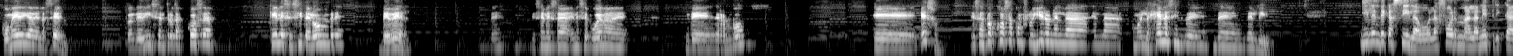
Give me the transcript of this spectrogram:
Comedia de la sed, donde dice, entre otras cosas, ¿qué necesita el hombre? Beber. Dice en, esa, en ese poema de, de, Rambo. Eh, eso, esas dos cosas confluyeron en la, en la, como en la génesis del libro. Y el endecasílabo, la forma, la métrica,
